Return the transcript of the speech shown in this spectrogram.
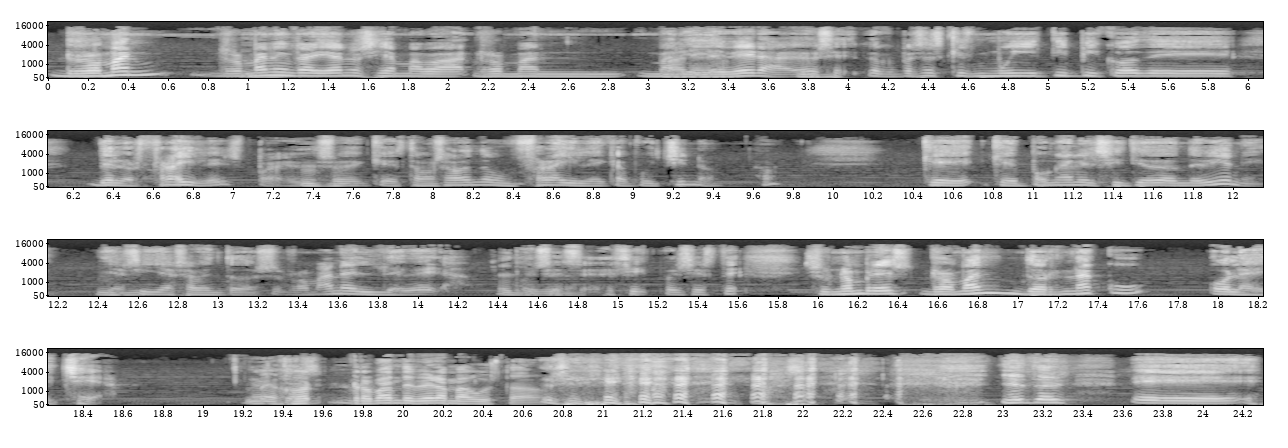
Román, Román en realidad no se llamaba Román María, María. de Vera. o Ujú. sea, lo que pasa es que es muy típico de, de los frailes, por eso que estamos hablando de un fraile capuchino, ¿no? que, que pongan el sitio de donde viene. Y así ya saben todos. Román el de Vera. El de pues, Vera. sí, pues este, su nombre es Román Dornacu Olaechea. Mejor, Román de Vera me ha gustado. y entonces, eh,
